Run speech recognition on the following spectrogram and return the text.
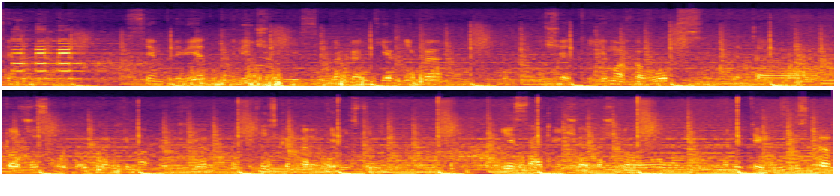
Всем, всем привет! Лично есть такая техника. Значит, Yamaha Vox. Это тот же скутер, как Yamaha Gear по технической характеристике. Единственное отличие, это что он на литых дисках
